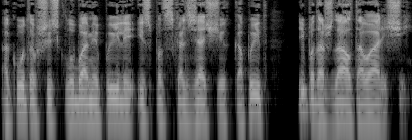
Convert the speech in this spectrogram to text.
окутавшись клубами пыли из-под скользящих копыт, и подождал товарищей.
